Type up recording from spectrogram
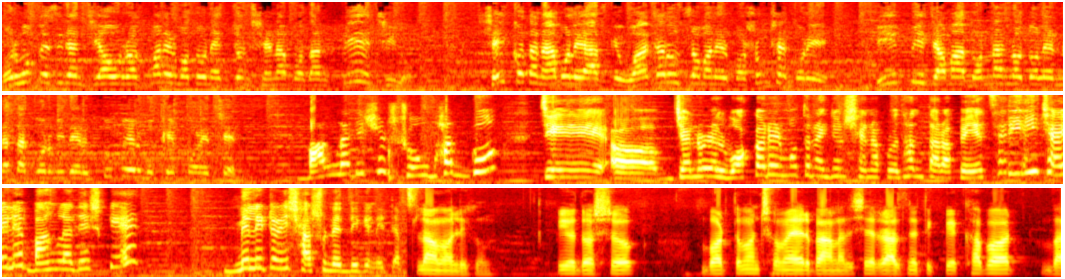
মরহুম প্রেসিডেন্ট জিয়াউর রহমানের মতন একজন সেনা প্রধান পেয়েছিল। সেই কথা না বলে আজকে ওয়াকারুজ্জামানের প্রশংসা করে বিএনপি জামাত অন্যান্য দলের নেতা কর্মীদের তুপের মুখে পড়েছেন। বাংলাদেশের সৌভাগ্য যে জেনারেল ওয়াকারের মতন একজন সেনাপ্রধান তারা পেয়েছে। তিনি চাইলে বাংলাদেশকে মিলিটারি শাসনের দিকে নিতে। আসসালামু আলাইকুম। প্রিয় দর্শক বর্তমান সময়ের বাংলাদেশের রাজনৈতিক প্রেক্ষাপট বা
